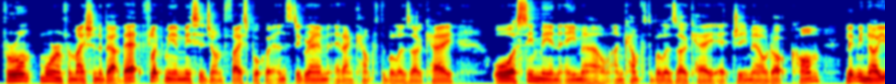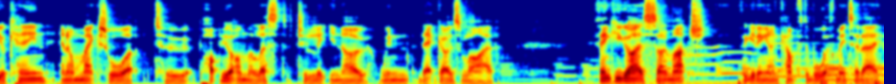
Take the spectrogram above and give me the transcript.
For more information about that, flick me a message on Facebook or Instagram at uncomfortable is okay, or send me an email uncomfortableisokay at gmail.com. Let me know you're keen, and I'll make sure to pop you on the list to let you know when that goes live. Thank you guys so much for getting uncomfortable with me today.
